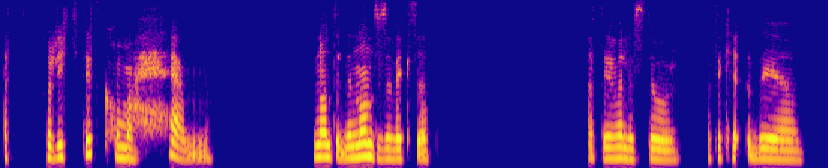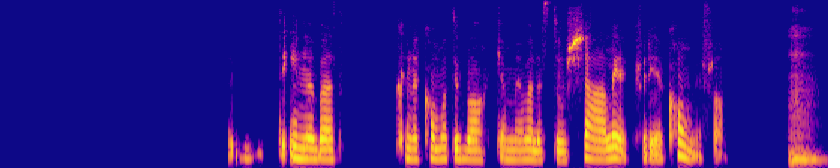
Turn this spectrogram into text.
att på riktigt komma hem. Någonting, det är någonting som växer att, att det är väldigt stor, att det, det det innebär att kunna komma tillbaka med väldigt stor kärlek för det jag kom ifrån. Mm.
